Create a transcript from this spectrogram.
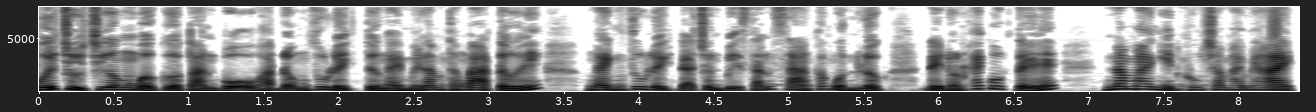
Với chủ trương mở cửa toàn bộ hoạt động du lịch từ ngày 15 tháng 3 tới, ngành du lịch đã chuẩn bị sẵn sàng các nguồn lực để đón khách quốc tế. Năm 2022,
